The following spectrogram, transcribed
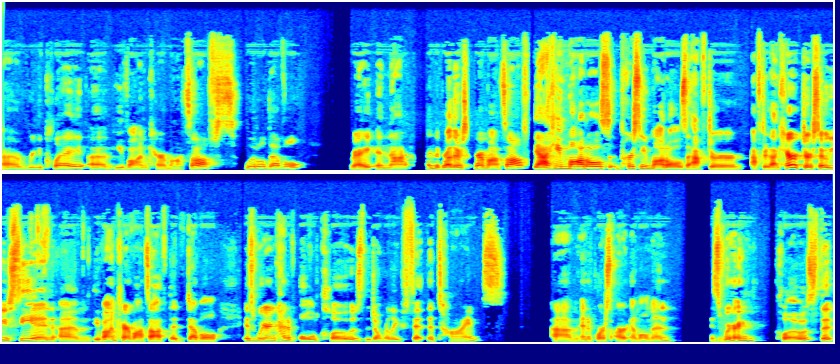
a replay of Ivan Karamazov's Little Devil, right? In that in the Brothers Karamazov. Yeah, he models Percy models after after that character. So you see in um, Ivan Karamazov, the devil is wearing kind of old clothes that don't really fit the times. Um, and of course, Art Immelman is wearing clothes that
